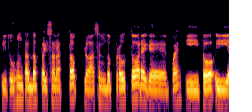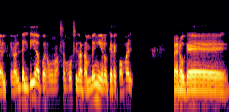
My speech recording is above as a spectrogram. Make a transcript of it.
y tú juntas dos personas top, lo hacen dos productores que, pues, y todo, y al final del día, pues uno hace música también y uno quiere comer. Pero que,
